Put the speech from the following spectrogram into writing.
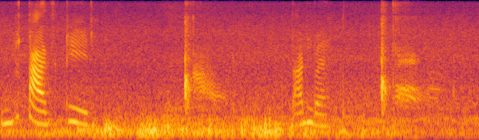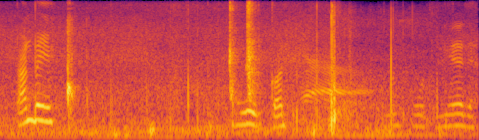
มันไม่ตายสักทีตันไปตันไปโอ้ยก่อนมันโหดแย่เลย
